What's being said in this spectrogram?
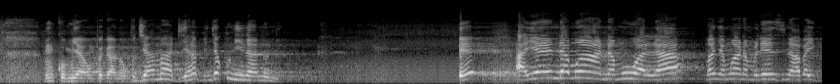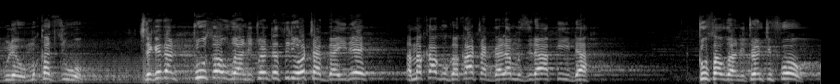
nkomyawo mpegano okuja amaadi yarabbi nja kuninanoni ayenda mwana muwala manya mwana mulenzi naaba igulewo mukazi wo. Kitegeeza nti 2023 otagaire amaka ago gakatagala muzira akiida. 2024 eh?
